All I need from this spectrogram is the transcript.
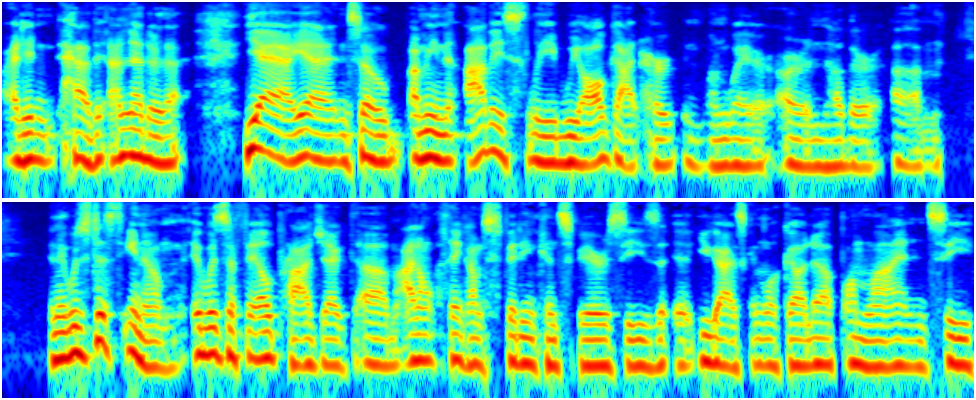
I didn't have another that. Yeah, yeah. And so, I mean, obviously, we all got hurt in one way or, or another. Um, and it was just, you know, it was a failed project. Um, I don't think I'm spitting conspiracies. Uh, you guys can look it up online and see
